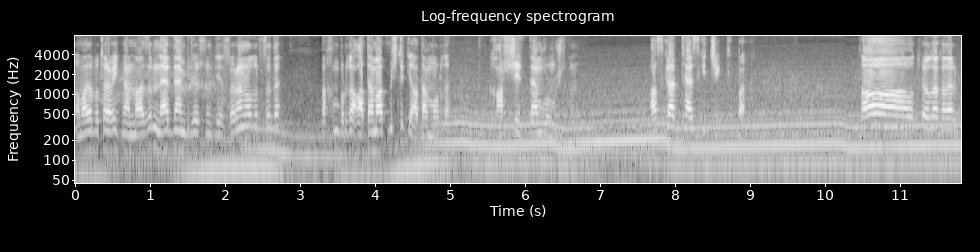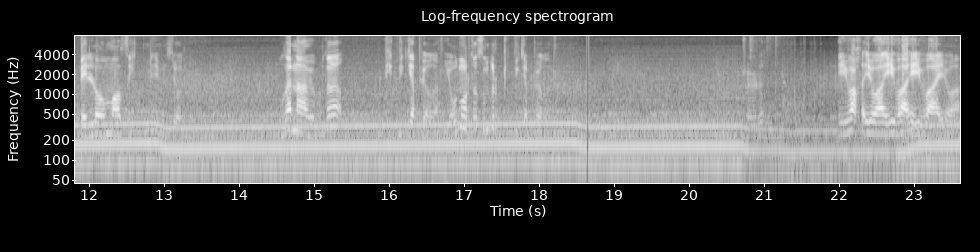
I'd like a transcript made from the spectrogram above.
Normalde bu tarafa gitmem lazım. Nereden biliyorsun diye soran olursa da bakın burada adam atmıştık ya adam orada. Karşı şeritten vurmuştuk onu. Az kadar ters gidecektik bak. Ta otoyola kadar belli olmazdı gitmediğimiz yol. Bunlar ne yapıyor burada? Piknik yapıyorlar. Yolun ortasında durup piknik yapıyorlar. Şöyle. Eyvah eyvah eyvah eyvah eyvah.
